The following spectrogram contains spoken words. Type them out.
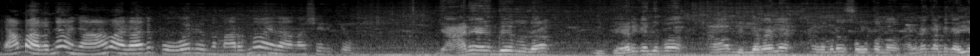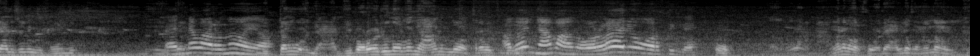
ഞാൻ പറഞ്ഞ ഞാൻ വരാതെ പോരുന്നു മറന്നുപോയതാണോ ശരിക്കും? ഞാൻ എന്ത് ചെയ്തില്ല കയറി കഴിഞ്ഞപ്പോൾ ആ വില്ലറയിലെ നമ്മുടെ സുഹൃത്തുണ്ടാവും അവനെ കണ്ട് കൈ കാണിച്ചു നിങ്ങൾ പോകുന്നു എന്നെ മറന്നുപോയോ ഞാൻ ഈ പുറം വരും പറഞ്ഞാൽ ഞാനൊന്നും അത്ര അതോ ഞാൻ വ- ഉള്ള കാര്യം ഓർത്തില്ലേ? ഓ. അങ്ങനെ മറക്കുമോ രാവിലെ കൊണ്ടുവന്നാളില്ലേ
